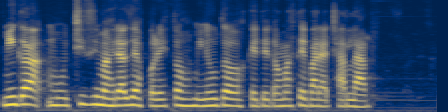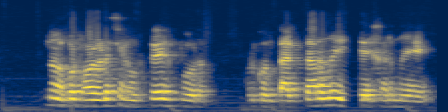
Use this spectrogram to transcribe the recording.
Mica, muchísimas gracias por estos minutos que te tomaste para charlar. No, por favor, gracias a ustedes por, contactarme y dejarme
